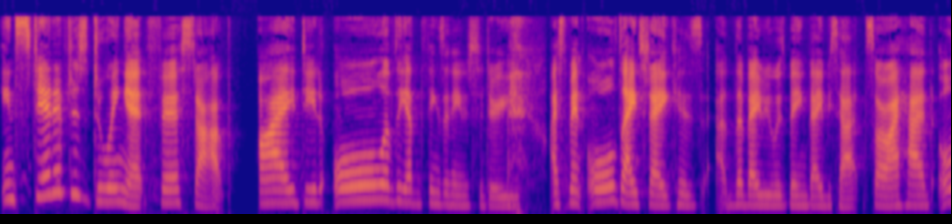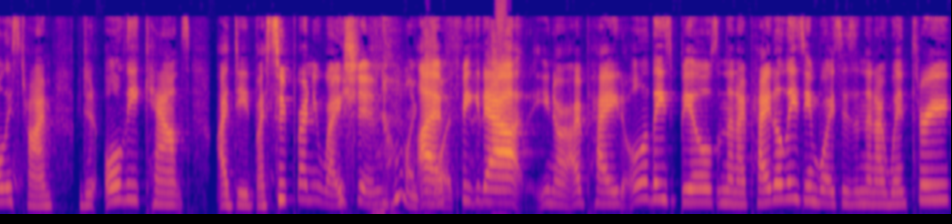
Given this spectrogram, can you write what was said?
instead of just doing it first up I did all of the other things I needed to do. I spent all day today because the baby was being babysat. So I had all this time. I did all the accounts. I did my superannuation. Oh my I figured out, you know, I paid all of these bills and then I paid all these invoices and then I went through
